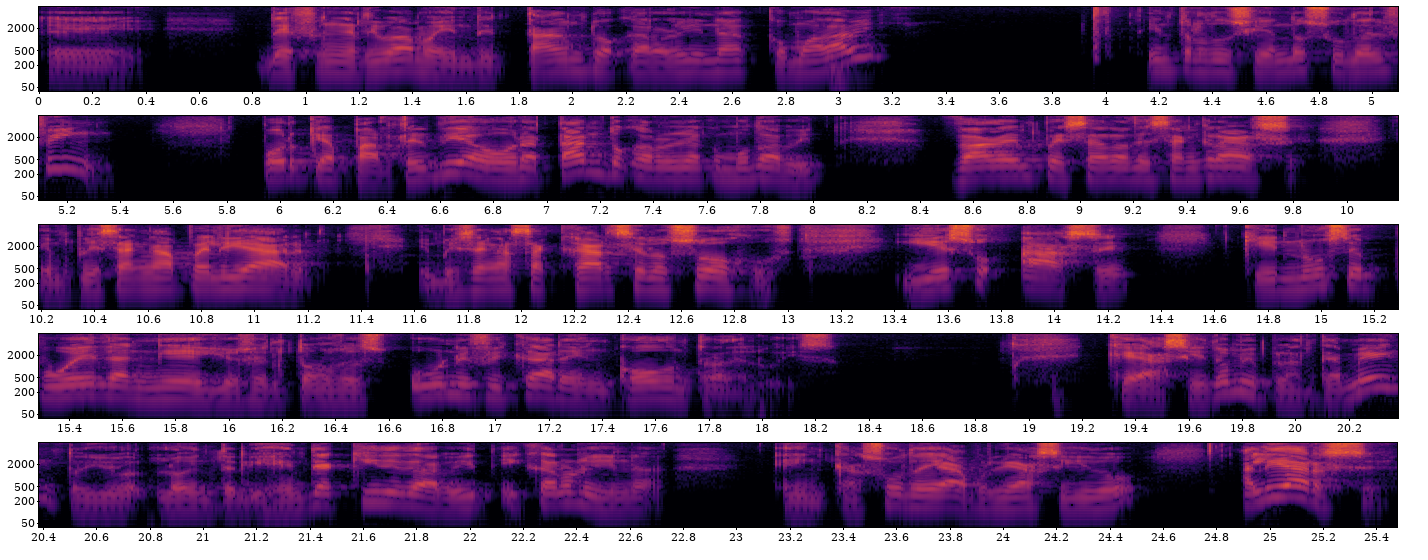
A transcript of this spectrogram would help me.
eh, definitivamente tanto a Carolina como a David, introduciendo su delfín porque a partir de ahora, tanto Carolina como David van a empezar a desangrarse, empiezan a pelear, empiezan a sacarse los ojos, y eso hace que no se puedan ellos entonces unificar en contra de Luis, que ha sido mi planteamiento. Lo inteligente aquí de David y Carolina, en caso de habría sido aliarse,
